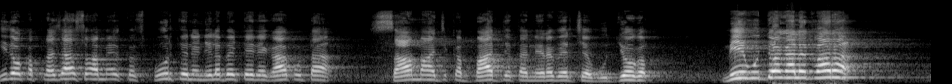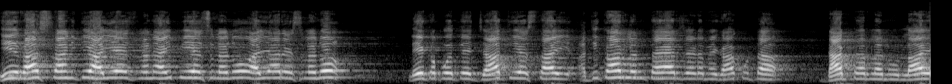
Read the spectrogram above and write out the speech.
ఇది ఒక ప్రజాస్వామ్య స్ఫూర్తిని నిలబెట్టేదే కాకుండా సామాజిక బాధ్యత నెరవేర్చే ఉద్యోగం. మీ ఉద్యోగాల ద్వారా ఈ రాష్ట్రానికి ఐఏఎస్లను ఐపీఎస్లను ఐఆర్ఎస్లను లేకపోతే జాతీయ స్థాయి అధికారులను తయారు చేయడమే కాకుండా డాక్టర్లను లాయర్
